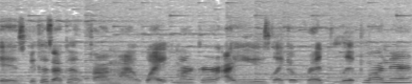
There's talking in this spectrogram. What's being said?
is because I couldn't find my white marker I used like a red lip liner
